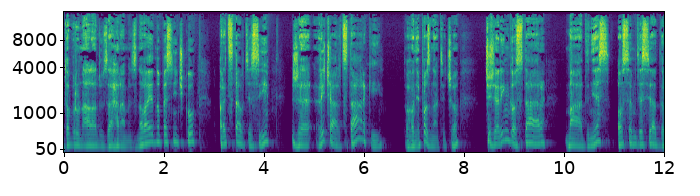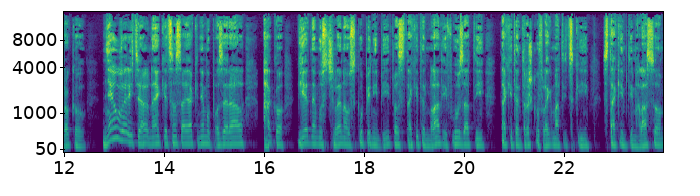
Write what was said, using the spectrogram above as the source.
dobrú náladu zahráme znova jednu pesničku. Predstavte si, že Richard Starky, toho nepoznáte, čo? Čiže Ringo Starr má dnes 80 rokov. Neuveriteľné, keď som sa ja k nemu pozeral ako k jednému z členov skupiny Beatles, taký ten mladý, fúzatý, taký ten trošku flegmatický, s takým tým hlasom.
